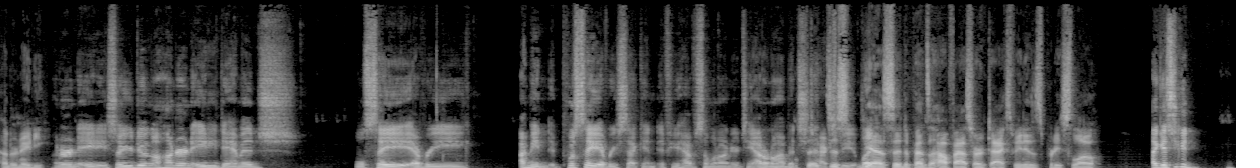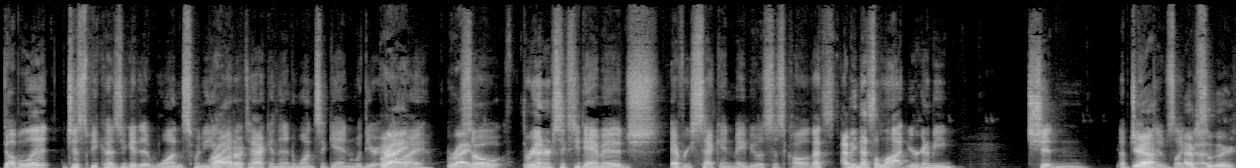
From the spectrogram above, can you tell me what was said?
180. 180. So you're doing 180 damage. We'll say every. I mean, we'll say every second if you have someone on your team. I don't know how much attack just speed, yes, it depends on how fast her attack speed is. It's pretty slow. I guess you could double it just because you get it once when you Right. auto attack and then once again with your Right. ally. Right. So 360 damage every second, maybe let's just call it. That's I mean that's a lot. You're gonna be shitting objectives like that.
